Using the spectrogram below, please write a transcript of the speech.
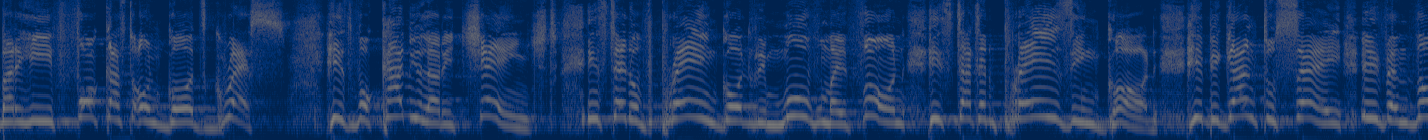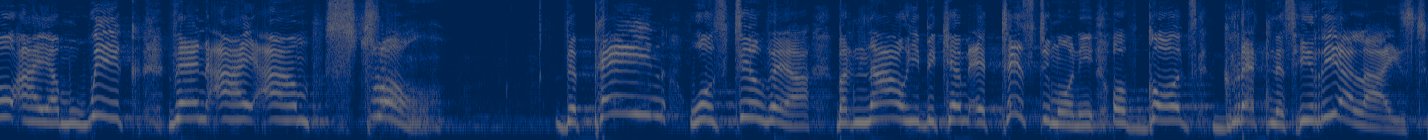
but he focused on God's grace. His vocabulary changed. Instead of praying, God, remove my thorn, he started praising God. He began to say, Even though I am weak, then I am strong. The pain was still there, but now he became a testimony of God's greatness. He realized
